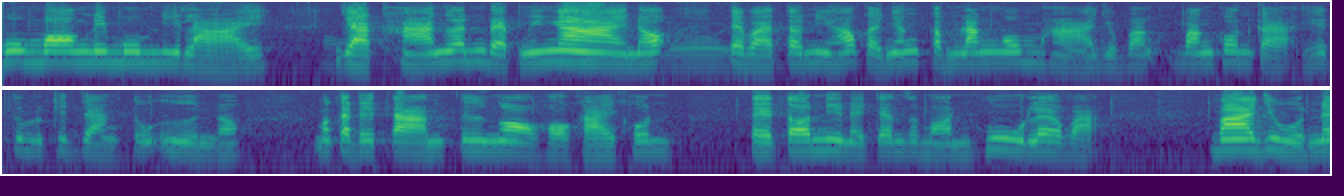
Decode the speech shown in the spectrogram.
มุมมองในมุมนี้หลาย อยากหาเงินแบบง่ายๆเนาะ โอ้ย แต่ว่าตอนนี้เขาก็ยังกำลังงมหาอยู่บางบางคนก็เฮ็ดธุรกิจอย่างตัวอื่นเนาะมันก็ได้ตามตื้องอขอขายคน แต่ตอนนี้ในจันสมอนหู้แล้วว่ามาอยู่ใน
